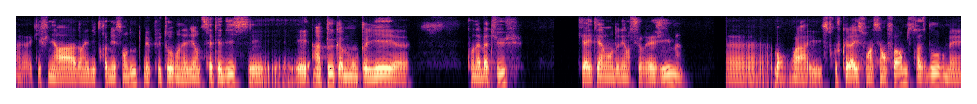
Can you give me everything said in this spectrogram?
euh, qui finira dans les dix premiers sans doute, mais plutôt, à mon avis, entre 7 et 10, et, un peu comme Montpellier euh, qu'on a battu, qui a été à un moment donné en sur-régime. Euh, bon, voilà, il se trouve que là, ils sont assez en forme, Strasbourg, mais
